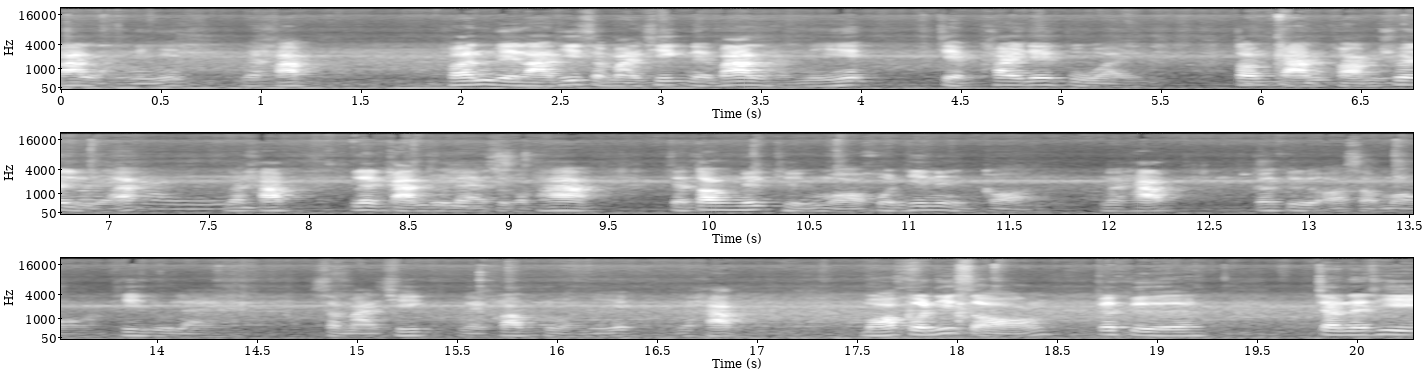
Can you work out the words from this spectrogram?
บ้านหลังนี้นะครับ เพราะเวลาที่สมาชิกในบ้านหลังนี้ เจ็บไข้ได้ป่วย ต้องการความช่วยเหลือนะครับ เรื่องการดูแลสุขภาพจะต้องนึกถึงหมอคนที่หนึ่งก่อนนะครับ ก็คืออสมที่ดูแลสมาชิกในครอบครัวนี้นะครับ หมอคนที่สองก็คือเจ้าหน้าที่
